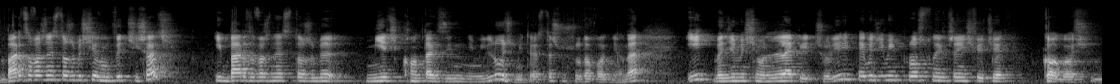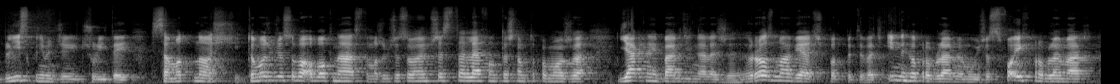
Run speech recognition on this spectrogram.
Bardzo ważne jest to, żeby się wyciszać i bardzo ważne jest to, żeby mieć kontakt z innymi ludźmi. To jest też już udowodnione i będziemy się lepiej czuli, jak będziemy mieli po prostu najwyżej w świecie kogoś blisko, nie będziemy czuli tej samotności. To może być osoba obok nas, to może być osoba przez telefon, też nam to pomoże. Jak najbardziej należy rozmawiać, podpytywać innych o problemy, mówić o swoich problemach,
